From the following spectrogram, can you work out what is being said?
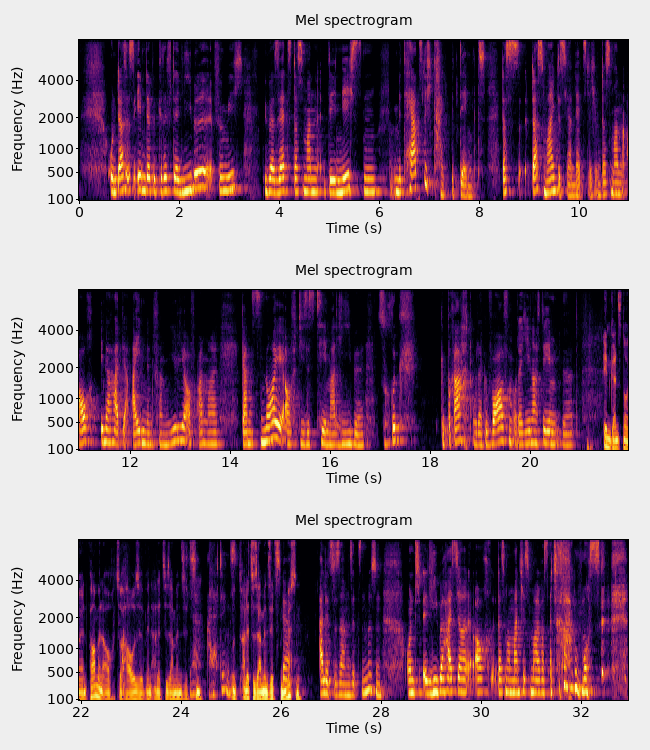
Und das ist eben der Begriff der Liebe für mich übersetzt, dass man den Nächsten mit Herzlichkeit bedenkt. Das, das meint es ja letztlich. Und dass man auch innerhalb der eigenen Familie auf einmal ganz neu auf dieses Thema Liebe zurückgebracht oder geworfen oder je nachdem wird. In ganz neuen Formen auch zu Hause, wenn alle zusammensitzen. Ja, allerdings. Und alle zusammensitzen ja. müssen alle zusammensitzen müssen. Und Liebe heißt ja auch, dass man manches Mal was ertragen muss,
